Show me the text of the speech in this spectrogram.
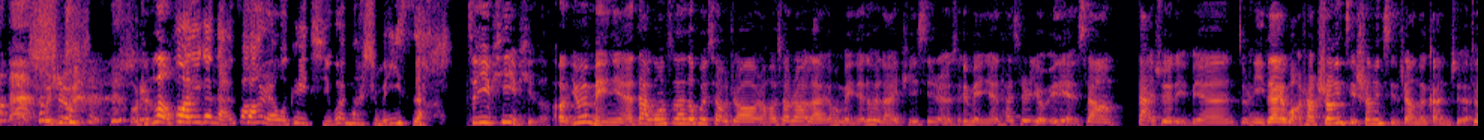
不是不是，我是浪花。一个南方人，我可以提问吗？什么意思？就一批一批的，呃，因为每年大公司它都会校招，然后校招来以后，每年都会来一批新人，所以每年它其实有一点像。大学里边，就是你在往上升一级、升一级这样的感觉。对，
